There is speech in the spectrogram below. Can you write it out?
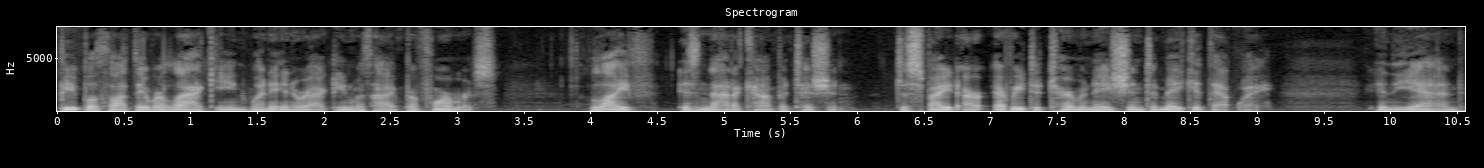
people thought they were lacking when interacting with high performers. Life is not a competition, despite our every determination to make it that way. In the end,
